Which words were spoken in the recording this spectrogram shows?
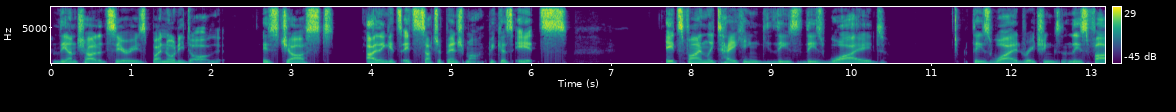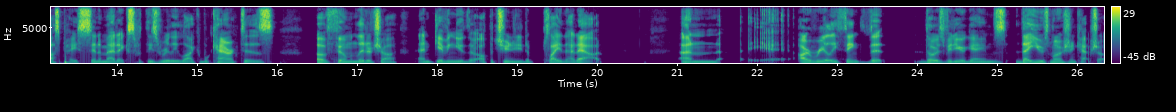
the Uncharted series by Naughty Dog is just I think it's it's such a benchmark because it's it's finally taking these these wide these wide reaching these fast paced cinematics with these really likable characters of film and literature and giving you the opportunity to play that out. And I really think that those video games they use motion capture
